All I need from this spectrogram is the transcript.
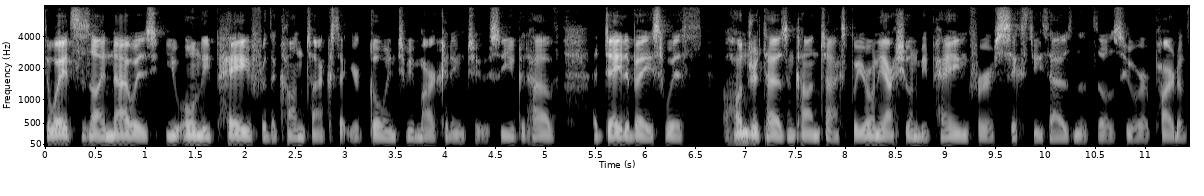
the way it's designed now is you only pay for the contacts that you're going to be marketing to. So you could have a database with 100,000 contacts, but you're only actually going to be paying for 60,000 of those who are part of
